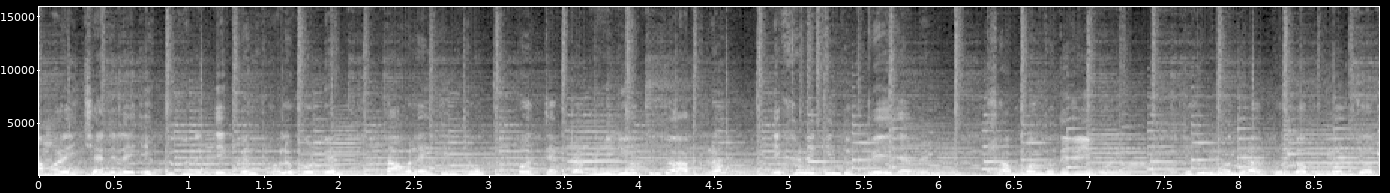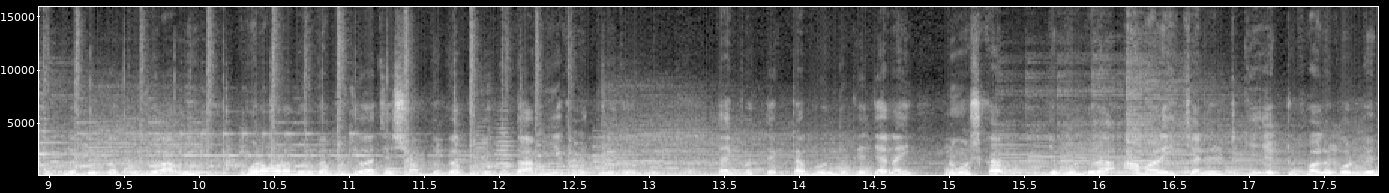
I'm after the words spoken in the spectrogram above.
আমার এই চ্যানেলে একটুখানি দেখবেন ফলো করবেন তাহলে কিন্তু প্রত্যেকটা ভিডিও কিন্তু আপনারা এখানে কিন্তু পেয়ে যাবেন। সব বন্ধুদেরই বলি। দেখুন বন্ধুরা, দুর্গাপুজোর যতগুলো দুর্গাপুজো আমি, বড় বড় দুর্গাপুজো আছে, সব দুর্গাপুজো কিন্তু আমি এখানে তুলে ধরবো। তাই প্রত্যেকটা বন্ধুকে জানাই নমস্কার। যে বন্ধুরা আমার এই চ্যানেলটিকে একটু ফলো করবেন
